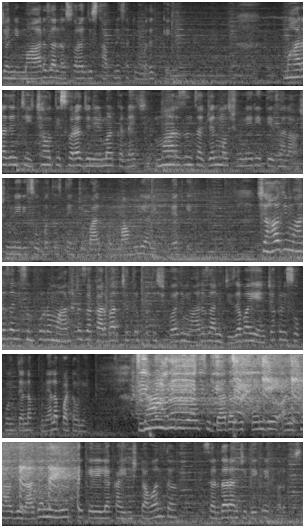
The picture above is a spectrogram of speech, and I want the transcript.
ज्यांनी महाराजांना स्वराज्य स्थापनेसाठी मदत केली. महाराजांची इच्छा होती स्वराज्य निर्माण करण्याची. महाराजांचा जन्म शिवनेरी येथे झाला. शिवनेरी सोबतच त्यांचे बालपण माहुली आणि पुण्यात गेले. शहाजी महाराजांनी संपूर्ण महाराष्ट्राचा कारभार छत्रपती शिवाजी महाराज आणि जिजाबाई यांच्याकडे सोपवून त्यांना पुण्याला पाठवले. जहांगीर दादाजी कोंडदेव आणि शहाजी राजांनी नियुक्त केलेल्या काही निष्ठावंत सरदारांची देखरेख करत असे.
